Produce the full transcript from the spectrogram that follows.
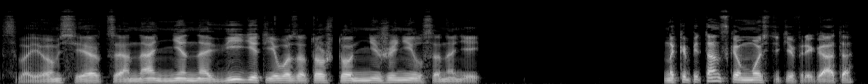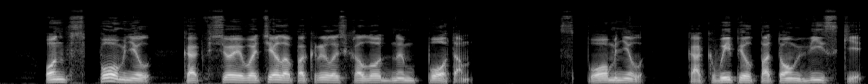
В своем сердце она ненавидит его за то, что он не женился на ней. На капитанском мостике фрегата он вспомнил, как все его тело покрылось холодным потом. Вспомнил, как выпил потом виски,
